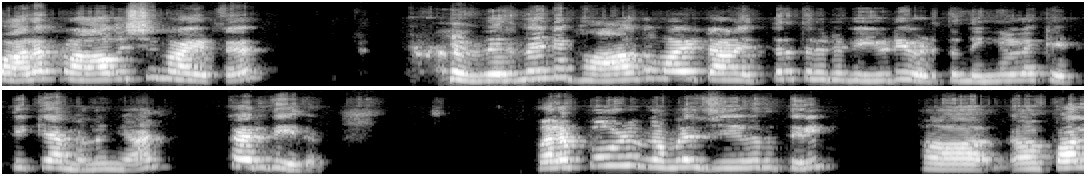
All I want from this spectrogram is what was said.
പല പ്രാവശ്യമായിട്ട് വരുന്നതിന്റെ ഭാഗമായിട്ടാണ് ഇത്തരത്തിലൊരു വീഡിയോ എടുത്ത് നിങ്ങളിലേക്ക് എത്തിക്കാമെന്ന് ഞാൻ കരുതിയത്. പലപ്പോഴും നമ്മുടെ ജീവിതത്തിൽ പല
